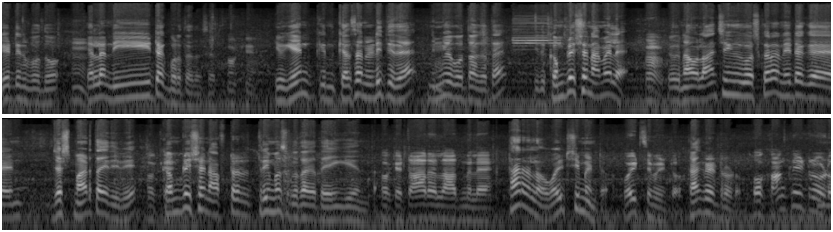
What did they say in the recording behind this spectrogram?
ಗೇಟ್ ಇರ್ಬೋದು. ಎಲ್ಲ ನೀಟಾಗಿ ಬರ್ತದೆ ಸರ್. ಇವಾಗ ಏನು ಕೆಲಸ ನಡೀತಿದೆ ನಿಮಗೆ ಗೊತ್ತಾಗುತ್ತೆ. ಇದು ಕಂಪ್ಲೀಷನ್ ಆಮೇಲೆ. ಇವಾಗ ನಾವು ಲಾಂಚಿಂಗ್ಗೋಸ್ಕರ ನೀಟಾಗಿ ಜಸ್ಟ್ ಮಾಡ್ತಾ ಇದೀವಿ. ಕಂಪ್ಲೀಷನ್ ಆಫ್ಟರ್ ತ್ರೀ ಮಂತ್ಸ್ ಗೊತ್ತಾಗುತ್ತೆ ಹೆಂಗೆ ಅಂತ. ಓಕೆ ಟಾರ್ ಎಲ್ಲ ಆದ್ಮೇಲೆ? ಟಾರ್ ಅಲ್ಲ white cement white cement concrete road ಓ ಕಾಂಕ್ರೀಟ್ ರೋಡ್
